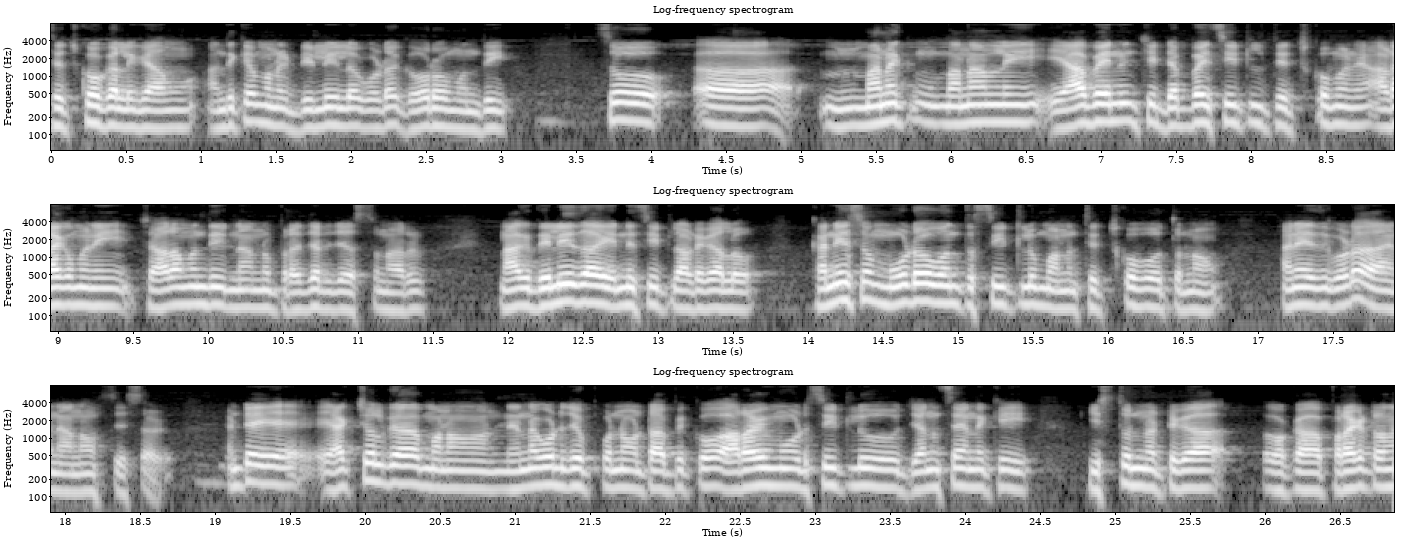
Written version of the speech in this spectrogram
తెచ్చుకోగలిగాము. అందుకే మనకు ఢిల్లీలో కూడా గౌరవం ఉంది. సో మనకు మనల్ని యాభై నుంచి డెబ్బై సీట్లు తెచ్చుకోమని అడగమని చాలామంది నన్ను ప్రెజర్ చేస్తున్నారు. నాకు తెలియదా ఎన్ని సీట్లు అడగాలో. కనీసం మూడో వంతు సీట్లు మనం తెచ్చుకోబోతున్నాం అనేది కూడా ఆయన అనౌన్స్ చేశాడు. అంటే యాక్చువల్గా మనం నిన్న కూడా చెప్పుకున్నాం టాపిక్ అరవై మూడు సీట్లు జనసేనకి ఇస్తున్నట్టుగా ఒక ప్రకటన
